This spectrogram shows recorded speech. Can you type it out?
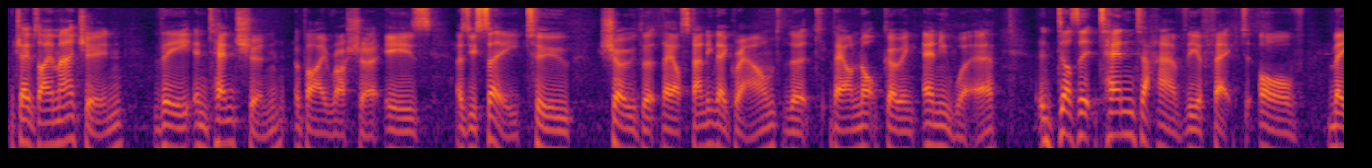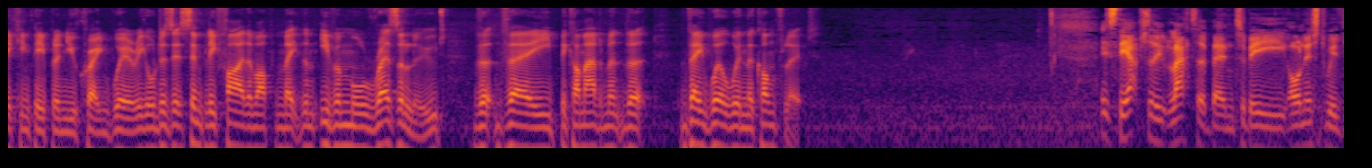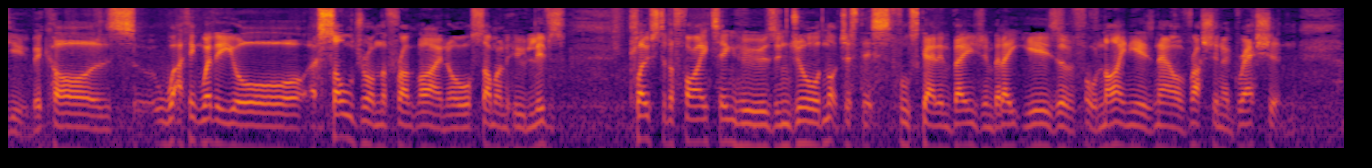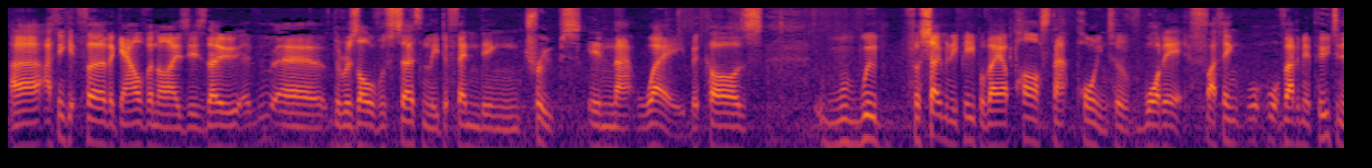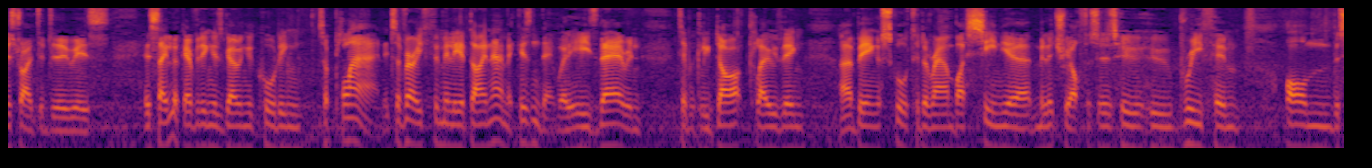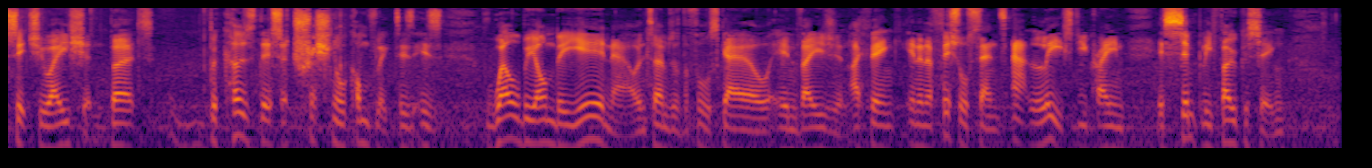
James, I imagine the intention by Russia is, as you say, to show that they are standing their ground, that they are not going anywhere. Does it tend to have the effect of making people in Ukraine weary, or does it simply fire them up and make them even more resolute that they become adamant that they will win the conflict? It's the absolute latter, Ben, to be honest with you, because I think whether you're a soldier on the front line or someone who lives close to the fighting, who has endured not just this full scale invasion, but eight years of, or nine years now of Russian aggression, uh, I think it further galvanises though uh, the resolve of certainly defending troops in that way because for so many people, they are past that point of what if. I think what Vladimir Putin is trying to do is is say, look, everything is going according to plan. It's a very familiar dynamic, isn't it? Where he's there in typically dark clothing, uh, being escorted around by senior military officers who, who brief him on the situation. But because this attritional conflict is, is well beyond a year now in terms of the full scale invasion. I think, in an official sense, at least, Ukraine is simply focusing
